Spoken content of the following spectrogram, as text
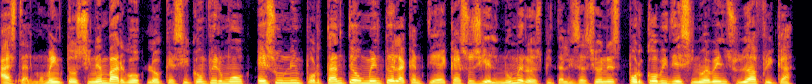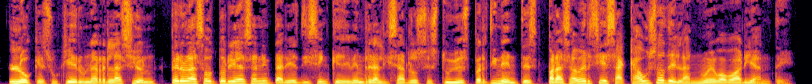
Hasta el momento, sin embargo, lo que sí confirmó es un importante aumento de la cantidad de casos y el número de hospitalizaciones por COVID-19 en Sudáfrica, lo que sugiere una relación, pero las autoridades sanitarias dicen que deben realizar los estudios pertinentes para saber si es a causa de la nueva variante.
